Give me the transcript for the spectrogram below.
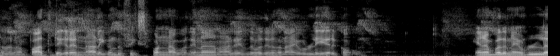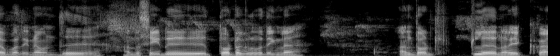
அதை நான் பார்த்துட்டு இருக்கிறேன் நாளைக்கு வந்து ஃபிக்ஸ் பண்ணால் பார்த்தீங்கன்னா நாளையிலேருந்து பார்த்தீங்கன்னா அந்த நாய் உள்ளே இருக்கும். ஏன்னா பார்த்தீங்கன்னா உள்ளே பார்த்தீங்கன்னா வந்து அந்த சைடு தோட்டம் இருக்குது பார்த்தீங்களா அந்த தோட்டத்தில் நிறைய க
